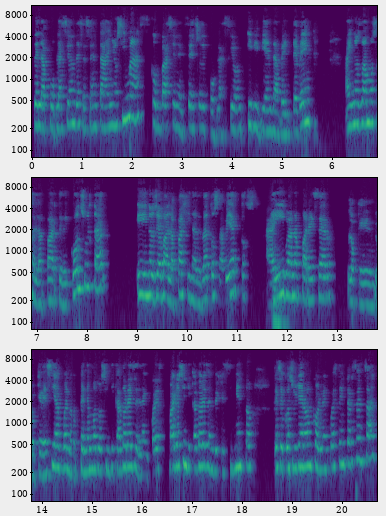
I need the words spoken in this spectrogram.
de la población de 60 años y más con base en el Censo de Población y Vivienda 2020. Ahí nos vamos a la parte de consultar y nos lleva a la página de datos abiertos. Ahí van a aparecer lo que, lo que decía, bueno, tenemos los indicadores de la encuesta, varios indicadores de envejecimiento que se construyeron con la encuesta intercensal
